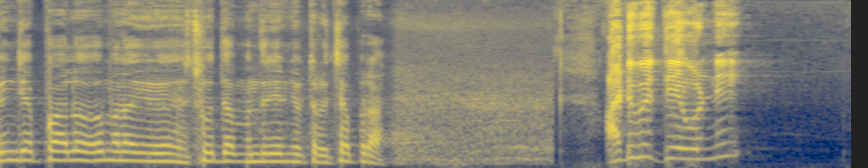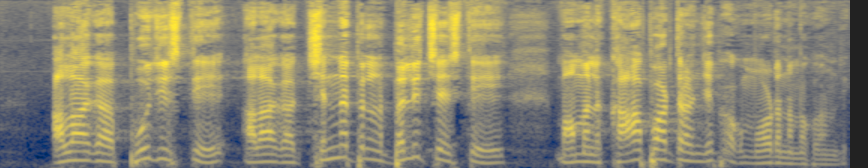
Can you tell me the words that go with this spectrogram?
ఏం చెప్పాలో మళ్ళీ చూద్దాం ముందు ఏం చెప్తారో చెప్పురా. అడవి దేవుణ్ణి అలాగా పూజిస్తే అలాగా చిన్నపిల్లని బలి చేస్తే మమ్మల్ని కాపాడతాడని చెప్పి ఒక మూఢనమ్మకం ఉంది.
